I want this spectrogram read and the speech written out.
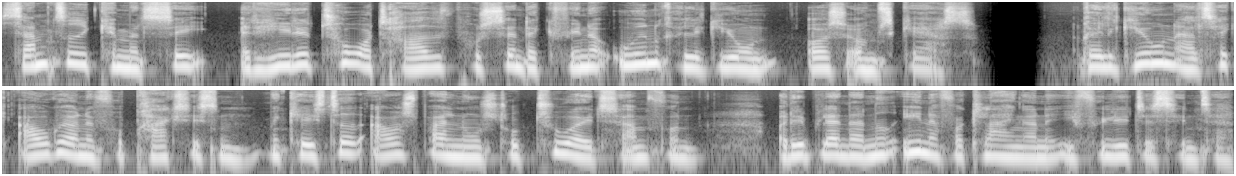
Samtidig kan man se, at hele 32 procent af kvinder uden religion også omskæres. Religion er altså ikke afgørende for praksisen, men kan i stedet afspejle nogle strukturer i et samfund, og det er blandt andet en af forklaringerne ifølge Jacinta.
